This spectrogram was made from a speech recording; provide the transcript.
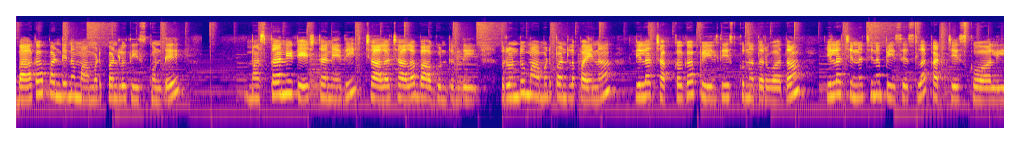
బాగా పండిన మామిడి పండ్లు తీసుకుంటే మస్తానీ టేస్ట్ అనేది చాలా చాలా బాగుంటుంది. రెండు మామిడి పండ్ల పైన ఇలా చక్కగా పీల్ తీసుకున్న తర్వాత ఇలా చిన్న చిన్న పీసెస్లా కట్ చేసుకోవాలి.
